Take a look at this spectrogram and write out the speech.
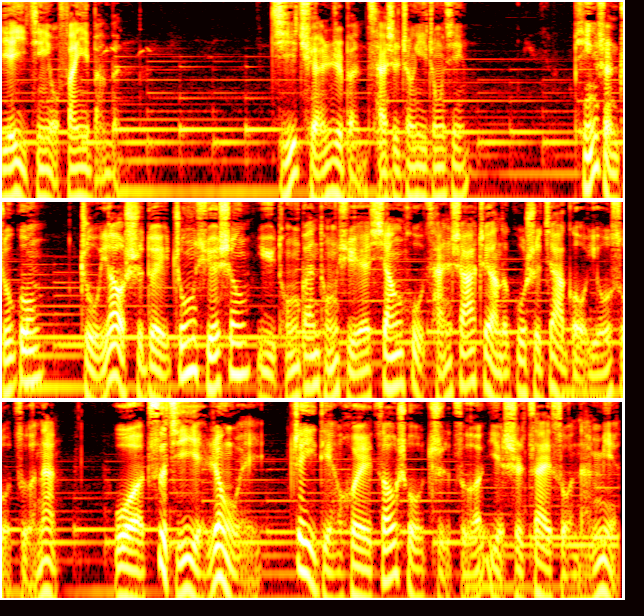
也已经有翻译版本。集权日本才是争议中心。评审诸公主要是对中学生与同班同学相互残杀这样的故事架构有所责难。我自己也认为这一点会遭受指责，也是在所难免。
